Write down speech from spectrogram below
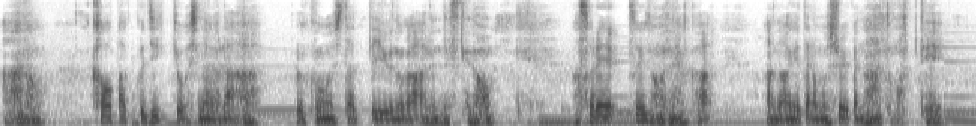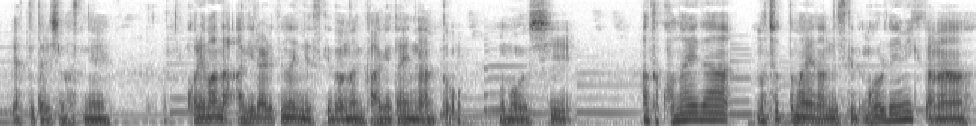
あの、顔パック実況しながら録音したっていうのがあるんですけど、それ、そういうのをなんか、あの、あげたら面白いかなと思って、やってたりしますね。これまだ上げられてないんですけど、なんか上げたいなと思うし、あとこの間、まあ、ちょっと前なんですけど、ゴールデンウィークかな。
